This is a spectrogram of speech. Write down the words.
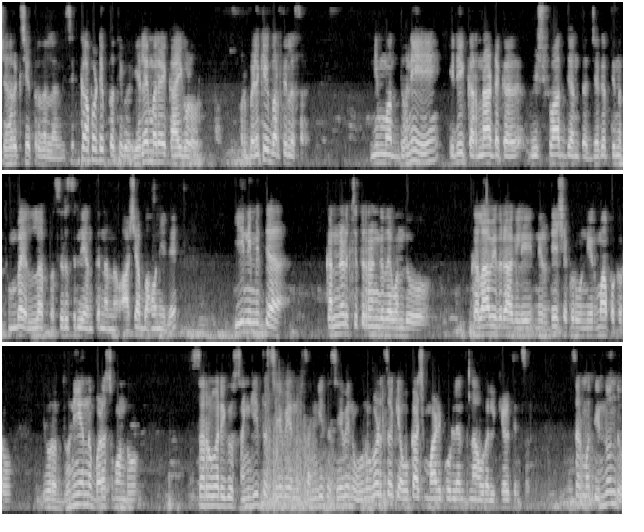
ಶಹರ ಕ್ಷೇತ್ರದಲ್ಲಿ ಆಗಲಿ, ಸಿಕ್ಕಾಪಟ್ಟೆ ಪ್ರತಿಭೆ ಎಲೆಮರೆ ಕಾಯಿಗಳು ಅವ್ರು ಅವ್ರು ಬೆಳಕಿಗೆ ಬರ್ತಿಲ್ಲ ಸರ್. ನಿಮ್ಮ ಧ್ವನಿ ಇಡೀ ಕರ್ನಾಟಕ ವಿಶ್ವಾದ್ಯಂತ ಜಗತ್ತಿನ ತುಂಬ ಎಲ್ಲ ಪಸರಿಸಲಿ ಅಂತ ನನ್ನ ಆಶಾ ಭಾವನೆ ಇದೆ. ಈ ನಿಮಿತ್ತ ಕನ್ನಡ ಚಿತ್ರರಂಗದ ಒಂದು ಕಲಾವಿದರಾಗಲಿ, ನಿರ್ದೇಶಕರು, ನಿರ್ಮಾಪಕರು, ಇವರ ಧ್ವನಿಯನ್ನು ಬಳಸಿಕೊಂಡು ಸರ್ವರಿಗೂ ಸಂಗೀತ ಸೇವೆಯನ್ನು ಸಂಗೀತ ಸೇವೆಯನ್ನು ಉಣಗಡ್ಸೋಕ್ಕೆ ಅವಕಾಶ ಮಾಡಿಕೊಡ್ಲಿ ಅಂತ ನಾವು ಅವರಲ್ಲಿ ಕೇಳ್ತೀನಿ ಸರ್. ಸರ್ ಮತ್ತು ಇನ್ನೊಂದು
